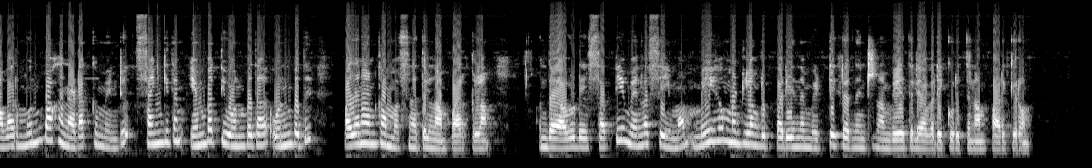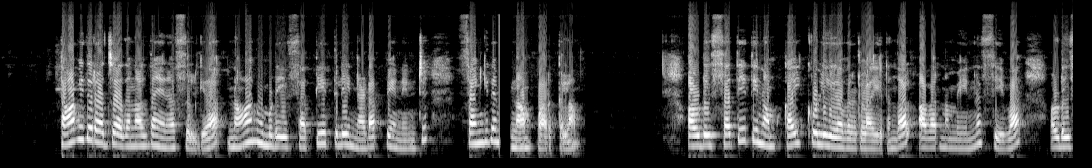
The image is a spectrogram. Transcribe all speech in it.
அவர் முன்பாக நடக்கும் என்று சங்கீதம் எண்பத்தி ஒன்பதா ஒன்பது பதினான்காம் வசனத்தில் நாம் பார்க்கலாம். அந்த அவருடைய சத்தியம் என்ன செய்யுமோ மேகமண்டலங்கள் பரியந்தம் எட்டுகிறது என்று நாம் வேதலை அவரை குறித்து நாம் பார்க்கிறோம். தாவிதராஜா அதனால் தான் என்ன சொல்கிறார்? நான் உம்முடைய சத்தியத்திலே நடப்பேன் என்று சங்கீதம் நாம் பார்க்கலாம். அவருடைய சத்தியத்தை நாம் கை கொள்கிறவர்களாக இருந்தால் அவர் நம்ம என்ன செய்வார்? அவருடைய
